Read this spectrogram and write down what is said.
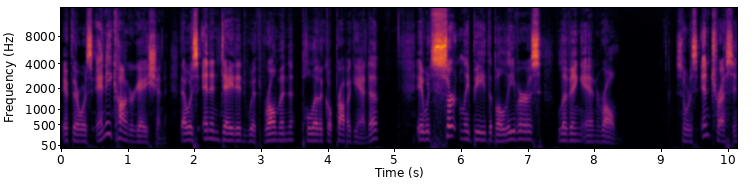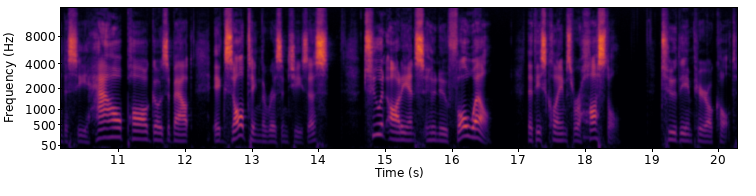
If there was any congregation that was inundated with Roman political propaganda, it would certainly be the believers living in Rome. So it is interesting to see how Paul goes about exalting the risen Jesus to an audience who knew full well that these claims were hostile to the imperial cult.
